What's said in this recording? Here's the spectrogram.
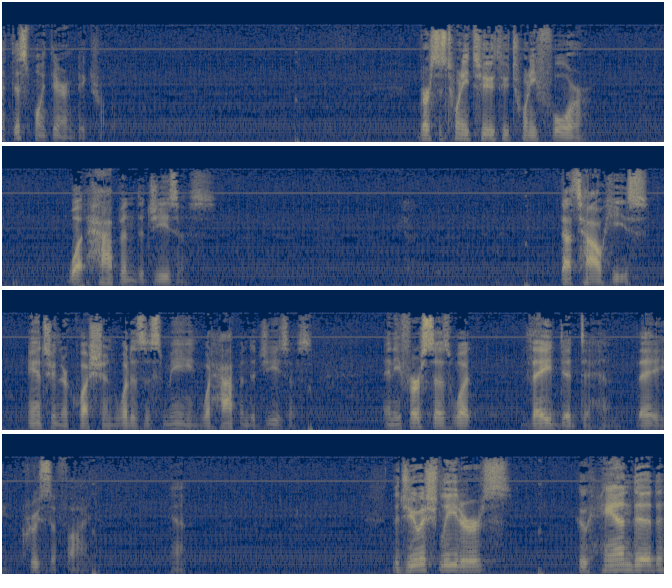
at this point they're in big trouble. Verses 22 through 24 what happened to Jesus. That's how he's answering their question what does this mean? What happened to Jesus? And he first says what they did to him. They crucified him. The Jewish leaders who handed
